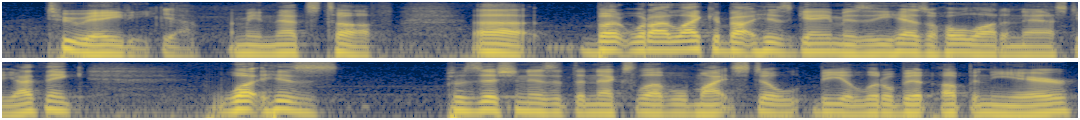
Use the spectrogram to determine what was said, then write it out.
280. Yeah. I mean, that's tough. But what I like about his game is he has a whole lot of nasty. I think what his position is at the next level might still be a little bit up in the air.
